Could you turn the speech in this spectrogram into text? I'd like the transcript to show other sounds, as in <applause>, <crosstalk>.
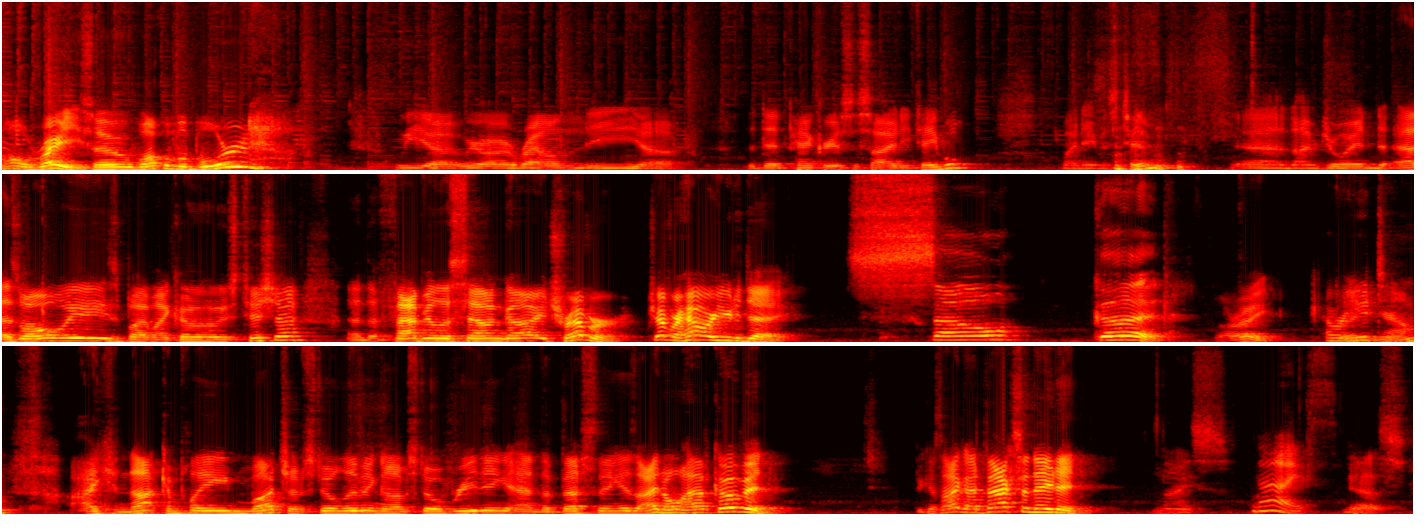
Alrighty, so welcome aboard. We uh, we are around the uh, the Dead Pancreas Society table. My name is Tim, <laughs> and I'm joined, as always, by my co-host Tisha and the fabulous sound guy Trevor. Trevor, how are you today? So good. All right. How are Great you. Tim? I cannot complain much. I'm still living. I'm still breathing, and the best thing is I don't have COVID because I got vaccinated. Nice. Nice. Yes.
